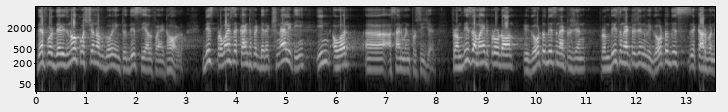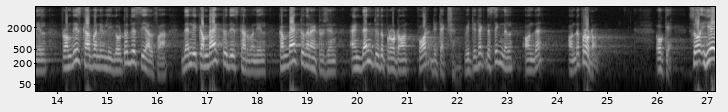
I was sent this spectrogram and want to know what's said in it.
Therefore, there is no question of going to this C alpha at all. This provides a kind of a directionality in our uh, assignment procedure. From this amide proton we go to this nitrogen, from this nitrogen we go to this carbonyl, from this carbonyl we go to this C alpha, then we come back to this carbonyl, come back to the nitrogen and then to the proton for detection. We detect the signal on the on the proton. Okay. So here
